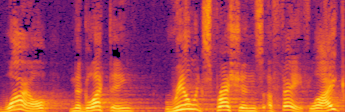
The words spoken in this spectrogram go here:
While neglecting real expressions of faith like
